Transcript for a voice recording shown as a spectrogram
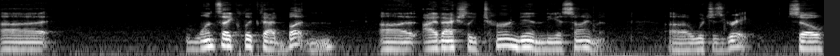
uh, once I click that button, uh, I've actually turned in the assignment. Uh, which is great. So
